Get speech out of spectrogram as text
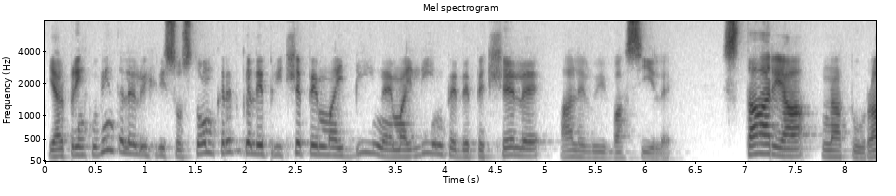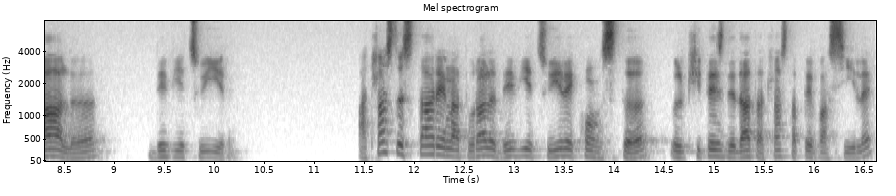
Iar prin cuvintele lui Hristostom, cred că le pricepe mai bine, mai limpede pe cele ale lui Vasile. Starea naturală de viețuire. Această stare naturală de viețuire constă, îl citesc de data aceasta pe Vasile,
